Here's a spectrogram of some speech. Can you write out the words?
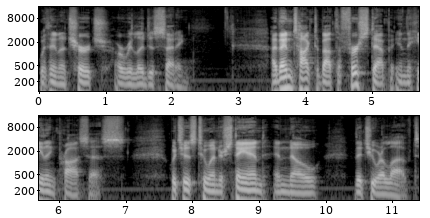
within a church or religious setting. I then talked about the first step in the healing process, which is to understand and know that you are loved.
